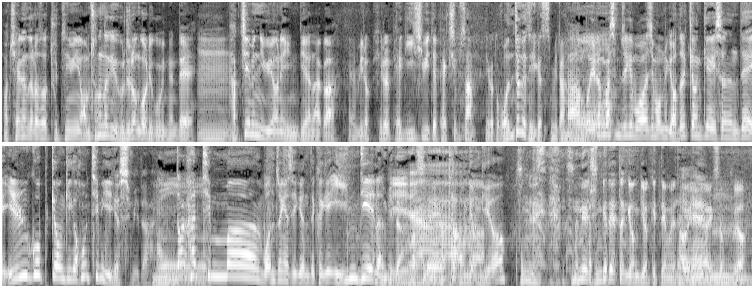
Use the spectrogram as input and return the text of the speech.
뭐 최근 들어서 두 팀이 엄청나게 으르렁거리고 있는데 음. 박재민 위원의 인디아나가 밀워키를 122대 113 이것도 원정에서 이겼습니다. 아, 뭐 오. 이런 말씀드리기 뭐하지만 오늘 8경기가 있었는데 7경기가 홈팀이 이겼습니다. 오. 딱 한 팀만 원정에서 이겼는데 그게 인디애나입니다. 예. 맞습니다. 다음 경기요. 국내 국내 중계됐던 경기였기 때문에 더 네. 의미가 있었고요. 음.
